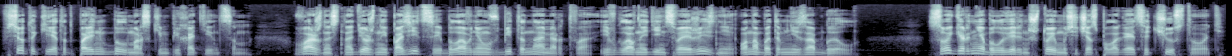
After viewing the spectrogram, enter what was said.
Все-таки этот парень был морским пехотинцем. Важность надежной позиции была в нем вбита намертво, и в главный день своей жизни он об этом не забыл. Согер не был уверен, что ему сейчас полагается чувствовать.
